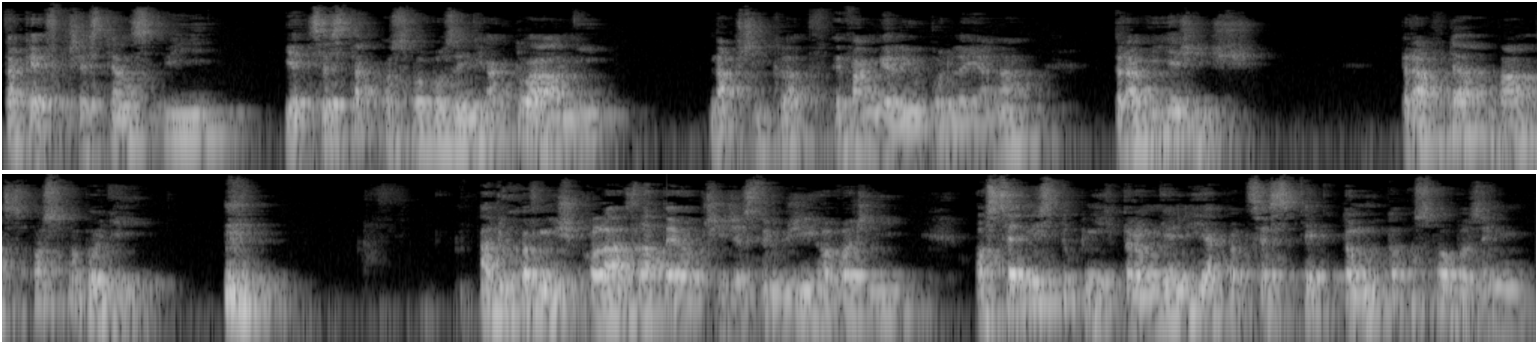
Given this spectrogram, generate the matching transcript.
Také v křesťanství je cesta k osvobození aktuální. Například v Evangeliu podle Jana praví Ježíš. Pravda vás osvobodí. A duchovní škola Zlatého kříže s růží hovoří o sedmi stupních proměny jako cestě k tomuto osvobození.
